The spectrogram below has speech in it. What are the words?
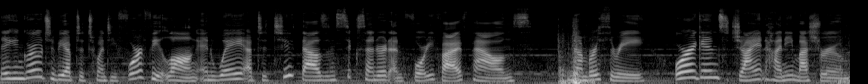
They can grow to be up to 24 feet long and weigh up to 2,645 pounds. Number 3. Oregon's Giant Honey Mushroom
